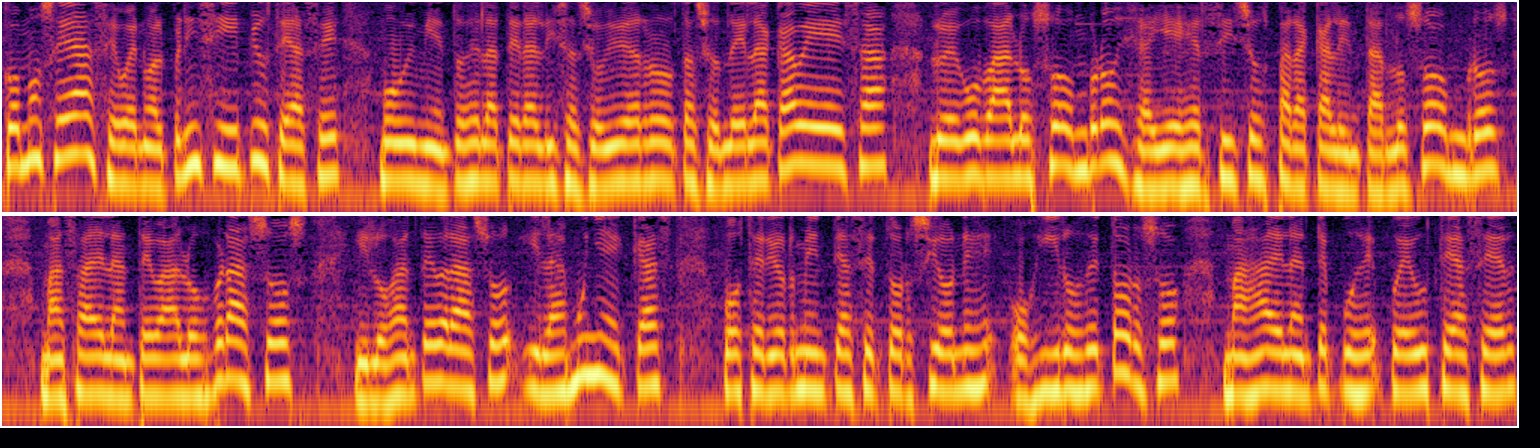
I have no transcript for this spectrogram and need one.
¿Cómo se hace? Bueno, al principio usted hace movimientos de lateralización y de rotación de la cabeza, luego va a los hombros y hay ejercicios para calentar los hombros, más adelante va a los brazos y los antebrazos y las muñecas, posteriormente hace torsiones o giros de torso, más adelante puede, usted hacer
